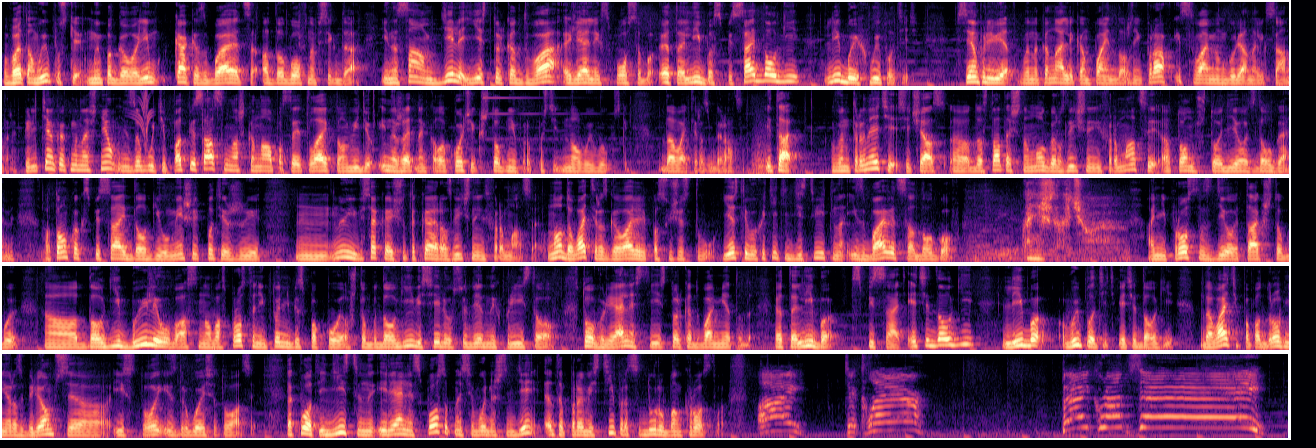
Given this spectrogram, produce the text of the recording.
В этом выпуске мы поговорим, как избавиться от долгов навсегда. И на самом деле есть только два реальных способа. Это либо списать долги, либо их выплатить. Всем привет! Вы на канале компании Должник Прав и с вами Ангулян Александр. Перед тем, как мы начнем, не забудьте подписаться на наш канал, поставить лайк этому видео и нажать на колокольчик, чтобы не пропустить новые выпуски. Давайте разбираться. Итак, в интернете сейчас э, достаточно много различной информации о том, что делать с долгами, о том, как списать долги, уменьшить платежи, ну и всякая еще такая различная информация. Но давайте разговаривать по существу. Если вы хотите действительно избавиться от долгов, конечно хочу а не просто сделать так, чтобы э, долги были у вас, но вас просто никто не беспокоил, чтобы долги висели у судебных приставов. То в реальности есть только два метода. Это либо списать эти долги, либо выплатить эти долги. Давайте поподробнее разберемся и с той, и с другой ситуации. Так вот, единственный и реальный способ на сегодняшний день это провести процедуру банкротства. I declare bankruptcy!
